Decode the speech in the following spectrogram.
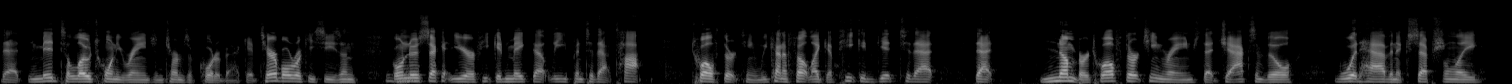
that mid to low 20 range in terms of quarterback. He had terrible rookie season, going mm-hmm. to his second year if he could make that leap into that top 12 13. We kind of felt like if he could get to that that number 12 13 range that Jacksonville would have an exceptionally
